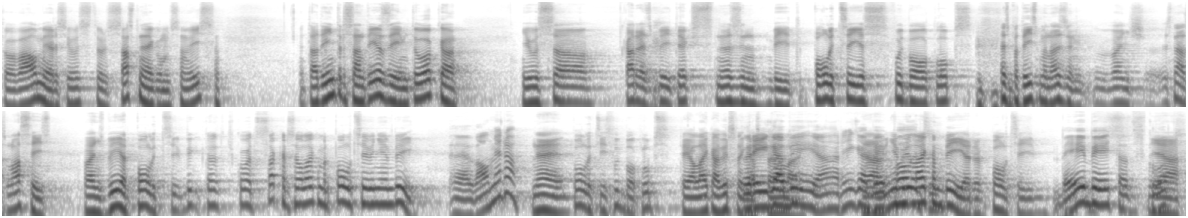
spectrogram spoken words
to Valmieras jūsu sasniegumus un visu, tāda interesanta iezīme to, ka jūs uh, kādreiz bijat, tie, kas nezinu, bijat policijas futbola klubs. Es pat īstenībā nezinu, vai viņš, es neesmu lasījis, vai viņš bija ar policiju. Bija, kaut kāds sakars jau laikam ar policiju viņiem bija. Valmierā? Nē, policijas futbola klubs tajā laikā virslīgā Rīgā spēlēja. bija, jā, Rīgā Jā, bija. viņiem bija, laikam bija ar policiju Bija, bija tāds Jā. klubs.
